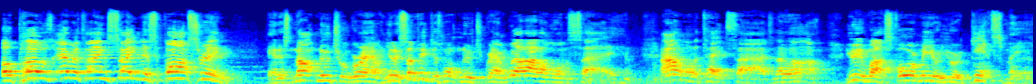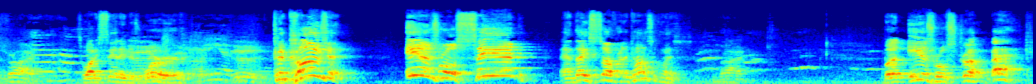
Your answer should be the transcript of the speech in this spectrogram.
oppose everything Satan is sponsoring, and it's not neutral ground. You know, some people just want neutral ground. Well, I don't want to say. I don't want to take sides. No, uh-uh. You either watch for me or you're against me. That's right. That's what he said in his word. Conclusion. Israel sinned, and they suffered the consequences. Right. But Israel struck back.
